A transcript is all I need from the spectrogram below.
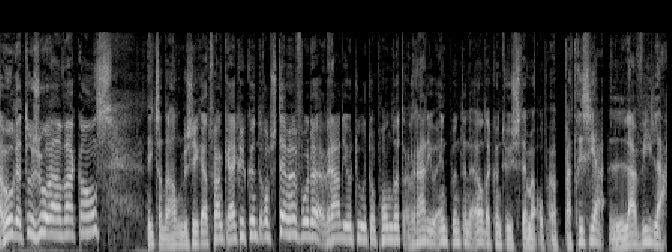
L'amour est toujours en vacances. Niets aan de hand muziek uit Frankrijk. U kunt erop stemmen voor de Radiotour Top 100. Radio1.nl, daar kunt u stemmen op eh, Patricia Lavilla.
